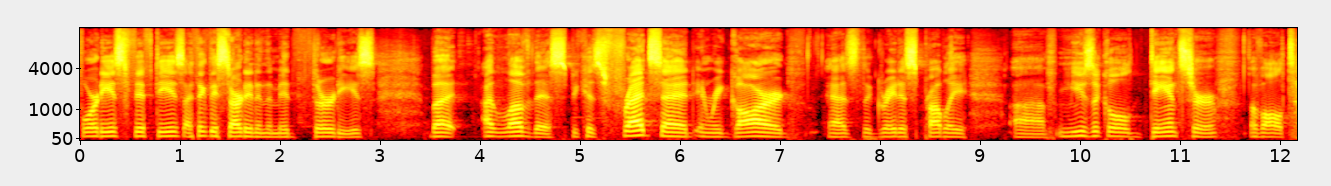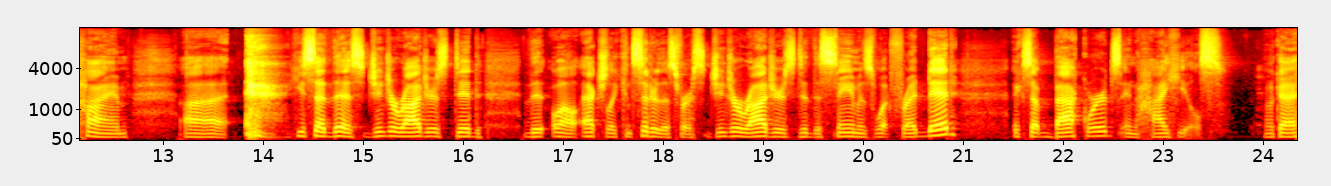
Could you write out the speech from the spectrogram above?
40s, 50s. I think they started in the mid 30s. But I love this because Fred said, in regard as the greatest, probably uh, musical dancer of all time, uh, he said this Ginger Rogers did the, well, actually, consider this first. Ginger Rogers did the same as what Fred did, except backwards in high heels. Okay?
